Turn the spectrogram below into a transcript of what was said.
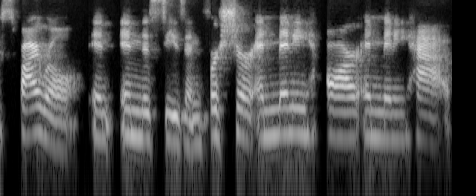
spiral in in this season for sure and many are and many have.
